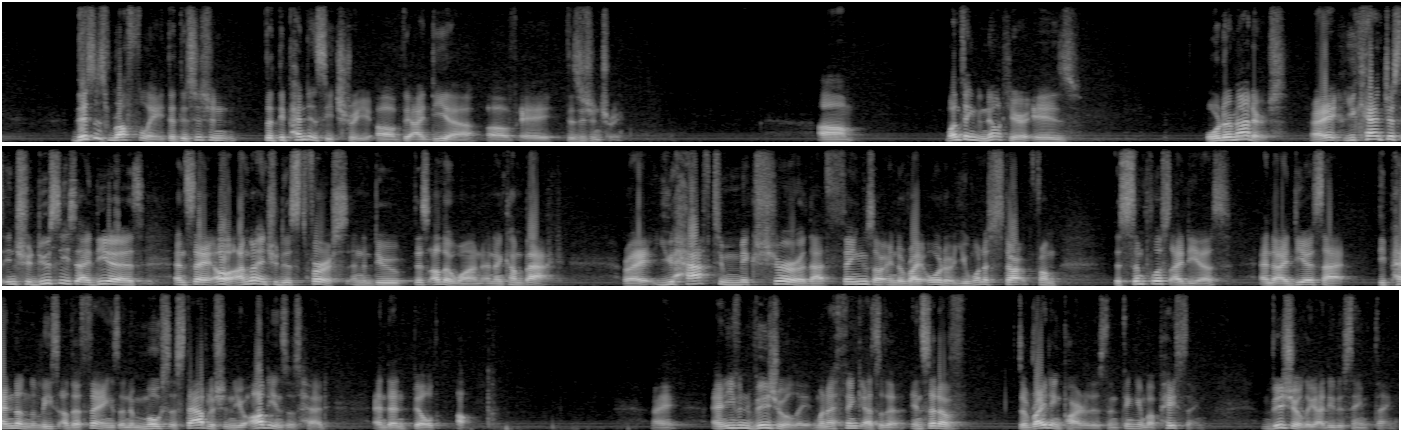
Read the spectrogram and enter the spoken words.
This is roughly the decision, the dependency tree of the idea of a decision tree. Um, one thing to note here is order matters right? You can't just introduce these ideas and say, oh, I'm going to introduce first and then do this other one and then come back, right? You have to make sure that things are in the right order. You want to start from the simplest ideas and the ideas that depend on the least other things and the most established in your audience's head and then build up, right? And even visually, when I think as the, instead of the writing part of this and thinking about pacing, visually I do the same thing,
